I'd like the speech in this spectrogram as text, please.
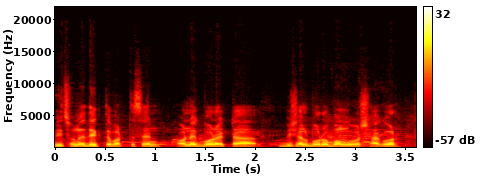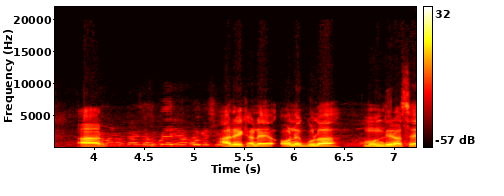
পিছনে দেখতে পারতেছেন অনেক বড় একটা বিশাল বড় বঙ্গোপসাগর, আর আর এখানে অনেকগুলা মন্দির আছে।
